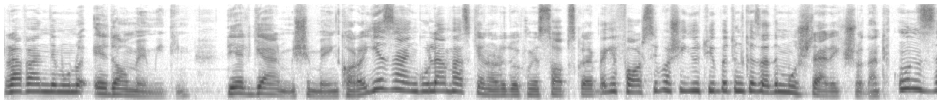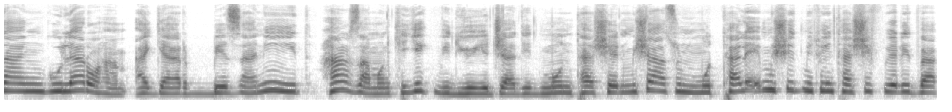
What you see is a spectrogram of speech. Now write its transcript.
روندمون رو ادامه میدیم. دلگرم میشیم به این کارا. یه زنگوله هم هست کنار دکمه subscribe. اگه فارسی باشه یوتیوبتون که زده مشترک شدن. اون زنگوله رو هم اگر بزنید هر زمان که یک ویدیوی جدید منتشر میشه از اون مطلع میشید می‌تونید تشریف بیارید و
